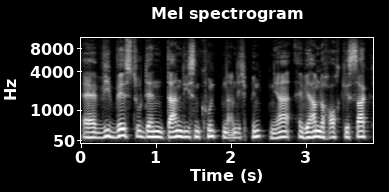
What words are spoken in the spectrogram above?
Äh, wie willst du denn dann diesen Kunden an dich binden? Ja, äh, wir haben doch auch gesagt,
